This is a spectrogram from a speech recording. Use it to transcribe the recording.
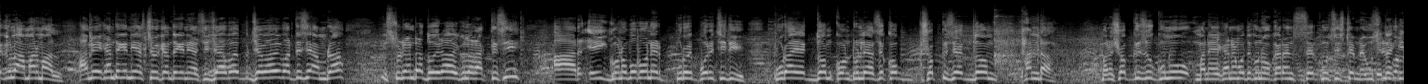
এগুলো আমার মাল আমি এখান থেকে নিয়ে আসছি ওইখান থেকে নিয়ে আসছি। যেভাবে যেভাবে পারতেছি আমরা স্টুডেন্টরা দৈরা এগুলো রাখতেছি আর এই গণভবনের পুরো পরিচিতি পুরো একদম কন্ট্রোলে আছে খুব সব কিছু একদম ঠান্ডা। মানে সব কিছু কোনো মানে এখানের মধ্যে কোনো অকারেন্সের কোনো সিস্টেম নেই এটা কি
